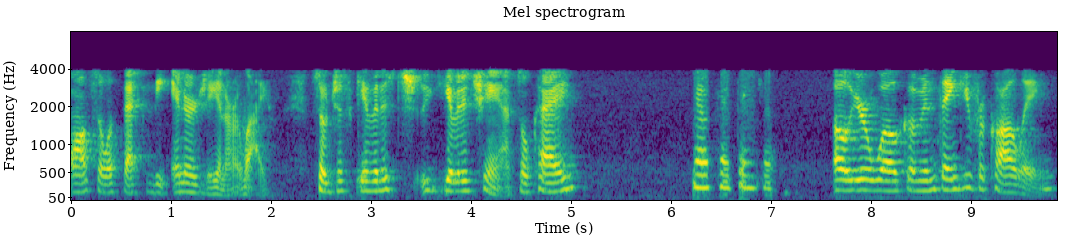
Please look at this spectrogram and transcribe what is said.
also affect the energy in our life. So just give it a ch- give it a chance, okay? Okay, thank you. Oh, you're welcome, and thank you for calling.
